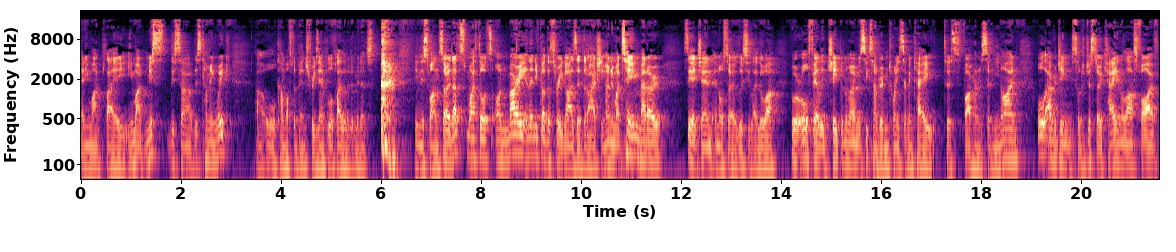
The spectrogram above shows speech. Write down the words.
and he might play he might miss this uh, this coming week, uh, or come off the bench for example, or play a of minutes in this one. So that's my thoughts on Murray, and then you've got the three guys there that I actually own in my team: Maddo, CHN, and also Lucy Leilua, who are all fairly cheap at the moment, 627k to 579 all averaging sort of just okay in the last five.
